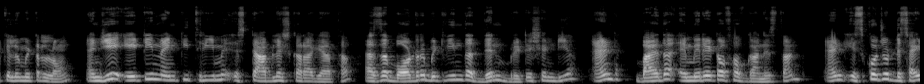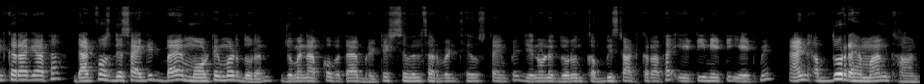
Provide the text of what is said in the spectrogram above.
kilometre long and ये एटीन में स्टैब्लिश स्टैब्लिश करा गया था as a border between the then British India and by the emirate of Afghanistan and इसको जो डिसाइड करा गया था that was decided by Mortimer Durand जो मैंने आपको बताया ब्रिटिश सिविल सर्वेंट थे उस टाइम पे, जिन्होंने दुरन कब भी स्टार्ट करा था 1888 में and Abdul Rahman Khan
